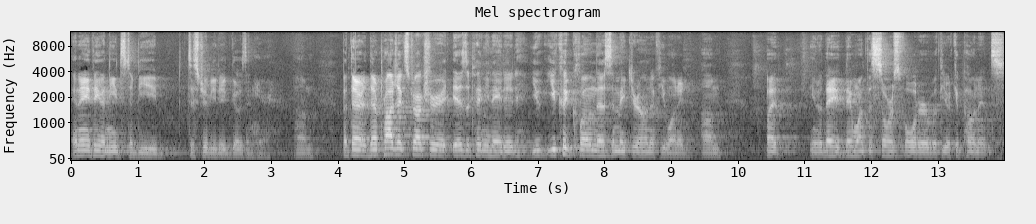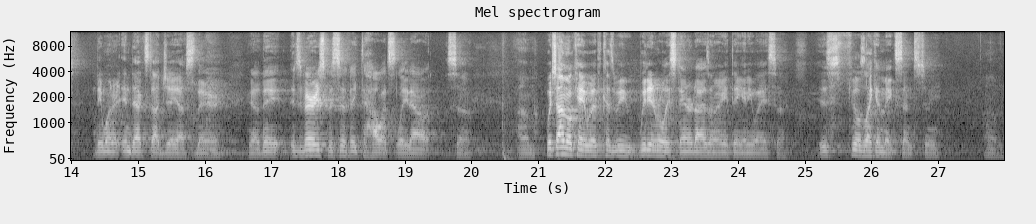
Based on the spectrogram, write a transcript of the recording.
and anything that needs to be distributed goes in here. Um, but their, their project structure is opinionated. You, you could clone this and make your own if you wanted. Um, but you know, they, they want the source folder with your components. They want an index.js there. You know, they, it's very specific to how it's laid out. So, um, which I'm okay with because we, we didn't really standardize on anything anyway. So this feels like it makes sense to me. Um,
